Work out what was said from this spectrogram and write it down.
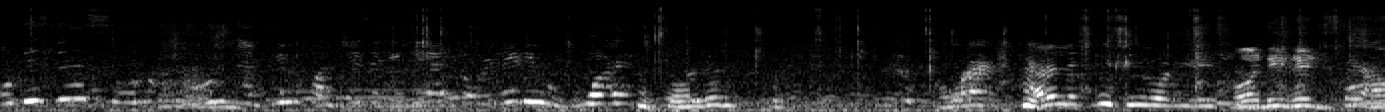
What is this? So much let him purchase anything. I told you. अरे let me see what it is what did it how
